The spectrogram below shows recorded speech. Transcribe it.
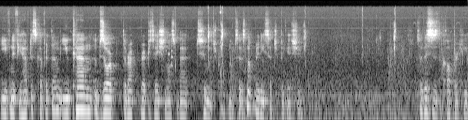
even if you have discovered them, you can absorb the rep reputation loss without too much problem. So it's not really such a big issue. So this is the copper here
